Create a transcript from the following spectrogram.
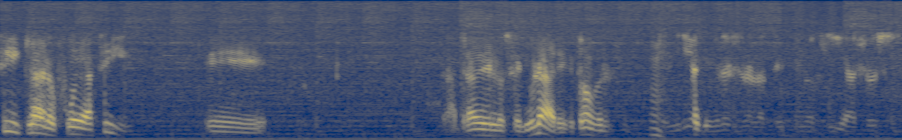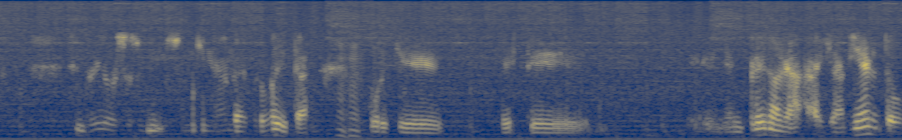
Sí, claro, fue así. Eh, a través de los celulares, que todo, Mm. diría que gracias a la tecnología, yo es- siempre digo, yo soy, somos una banda de probeta, porque este en- en pleno aislamiento,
